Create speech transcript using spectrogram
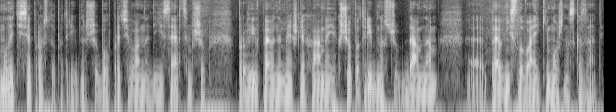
Молитися просто потрібно, щоб Бог працював над її серцем, щоб провів певними шляхами, якщо потрібно, щоб дав нам е, певні слова, які можна сказати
